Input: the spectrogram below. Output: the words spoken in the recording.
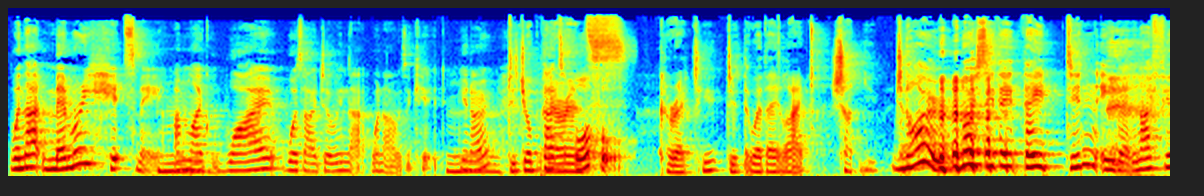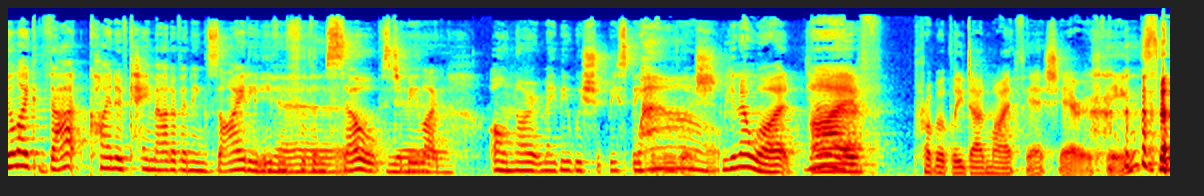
when that memory hits me, I'm like, mm. why was I doing that when I was a kid? You know? Mm. Did your That's parents awful. correct you? Did were they like shut you? No, no, see, they, they didn't even. And I feel like that kind of came out of an anxiety even for Yeah, themselves to be like, oh no, maybe we should be speaking English. You know what? Yeah. I've probably done my fair share of things.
